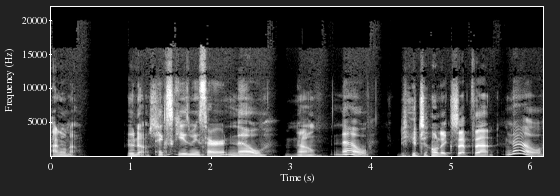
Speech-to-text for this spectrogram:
I don't know. Who knows? Excuse me, sir. No. No. No. You don't accept that? No.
